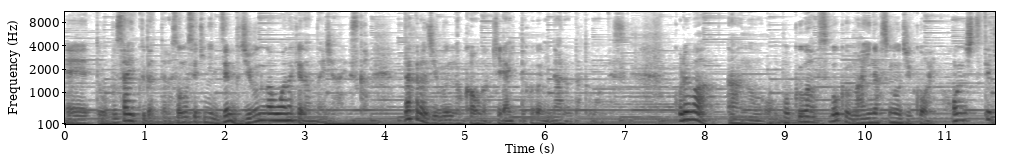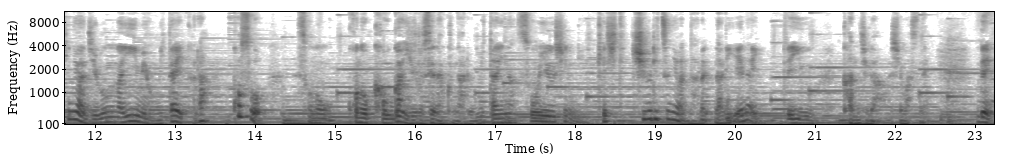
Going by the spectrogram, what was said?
えっ、とブサイクだったらその責任全部自分が負わなきゃなんないじゃないですか。だから自分の顔が嫌いってことになるんだと思うんです。これはあの僕はすごくマイナスの自己愛。本質的には自分がいい目を見たいからこそそのこの顔が許せなくなる。みたいなそういう心理。決して中立にはなり得ないっていう感じがしますね。で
